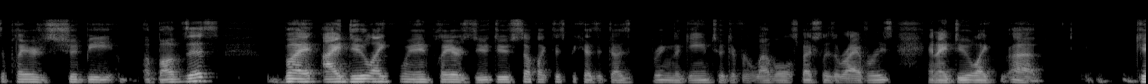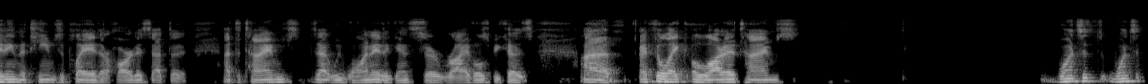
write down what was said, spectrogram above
the players should be above this. But I do like when players do do stuff like this because it does bring the game to a different level, especially the rivalries. And I do like uh, getting the teams to play their hardest at the at the times that we wanted against their rivals because uh, I feel like a lot of times once it's once it's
